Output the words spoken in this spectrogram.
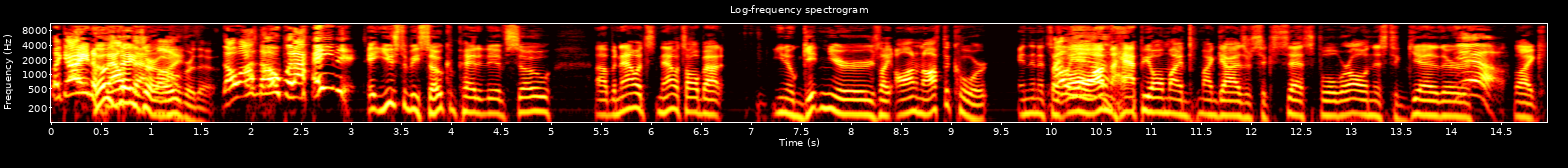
Like, I ain't. Those about days that are life. over, though. Oh, I know, but I hate it. It used to be so competitive, so, uh, but now it's now it's all about you know getting yours like on and off the court, and then it's like, Oh, oh, yeah. I'm happy all my my guys are successful. We're all in this together. Yeah. Like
